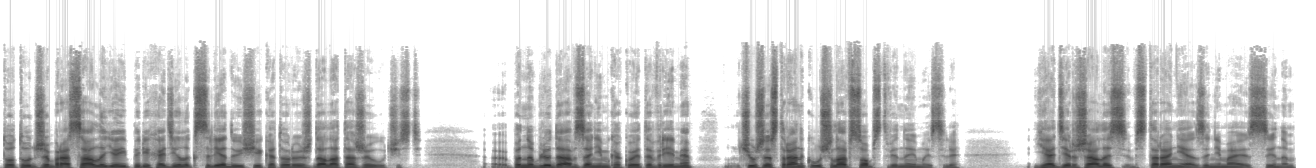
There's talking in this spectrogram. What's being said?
то тут же бросал ее и переходил к следующей, которую ждала та же участь. Понаблюдав за ним какое-то время, чужестранка ушла в собственные мысли. Я держалась в стороне, занимаясь сыном,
